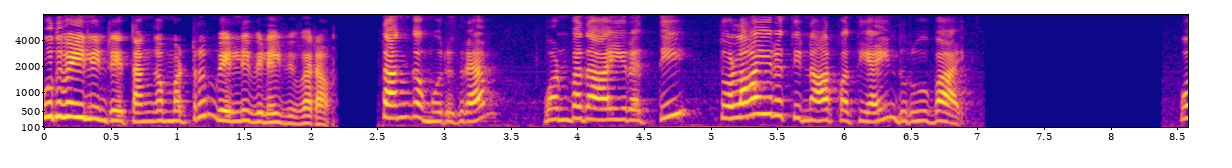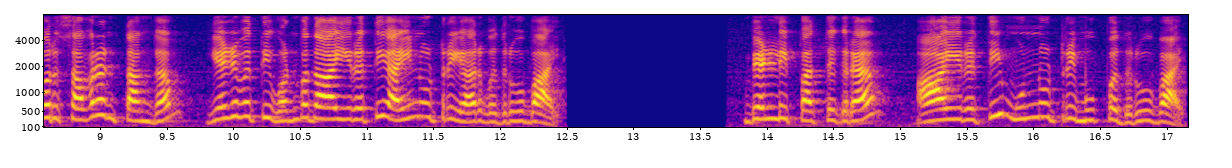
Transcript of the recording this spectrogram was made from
புதுவையில் இன்றைய தங்கம் மற்றும் வெள்ளி விலை விவரம். தங்கம் ஒரு கிராம் ஒன்பதாயிரத்தி தொள்ளாயிரத்தி நாற்பத்தி ஐந்து ரூபாய். ஒரு சவரன் தங்கம் எழுபத்தி ஒன்பதாயிரத்தி ஐநூற்றி அறுபது ரூபாய். வெள்ளி பத்து கிராம் ஆயிரத்தி முன்னூற்றி முப்பது ரூபாய்.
